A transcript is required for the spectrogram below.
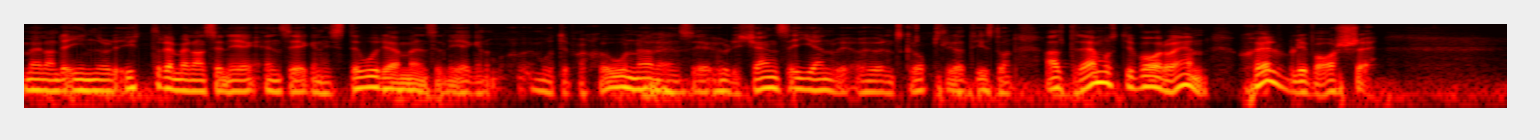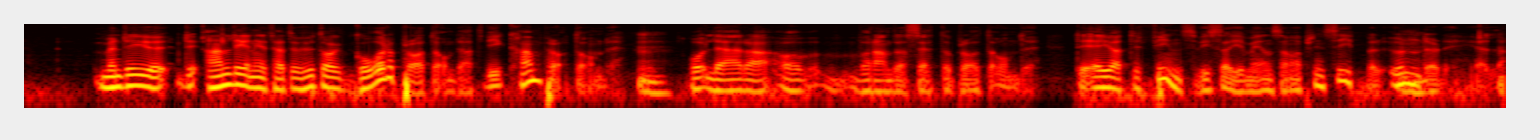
Mellan det inre och det yttre, mellan sin, e- ens egen historia, mellan sin egen motivationer, Mm. ens, hur det känns i en, och hur ens kroppsliga tillstånd. Allt det där måste ju var och en själv bli varse. Men det är ju det, anledningen till att det överhuvudtaget går att prata om det, att vi kan prata om det Mm. och lära av varandras sätt att prata om det. Det är ju att det finns vissa gemensamma principer under Mm. det hela.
